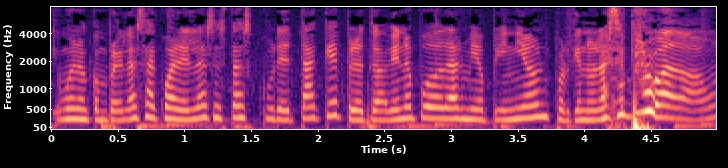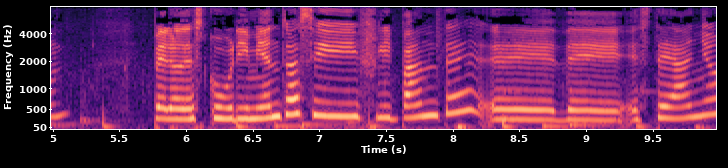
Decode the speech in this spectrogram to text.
y bueno, compré las acuarelas estas Kuretake, pero todavía no puedo dar mi opinión porque no las he probado aún. Pero descubrimiento así flipante eh, de este año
